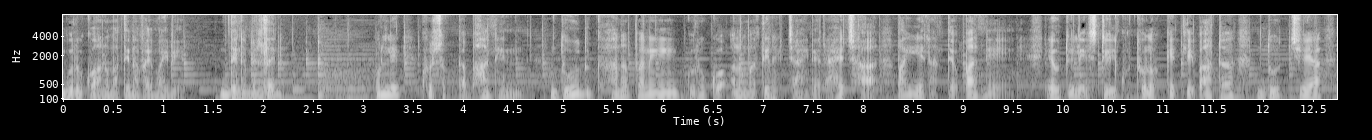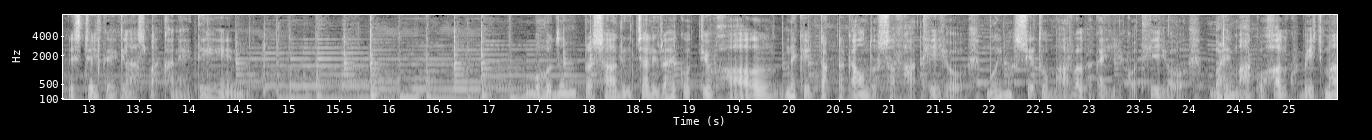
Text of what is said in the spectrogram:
गुरुको अनुमति नभए मैले दिन मिल्दैन। उनले खुसुक्क भनिन्। दुध खान पनि गुरुको अनुमति नै चाहिने रहेछ। पाइएन त्यो पनि एउटीले स्टिलको ठुलो कितलीबाट दुध चिया स्टिलकै गिलासमा खन्याइदिइन्। भोजन प्रसादी चलिरहेको त्यो हल निकै टकटकाउँदो सफा थियो। भुइँमा सेतो मार्बल लगाइएको थियो। बडे माको हलको बीचमा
